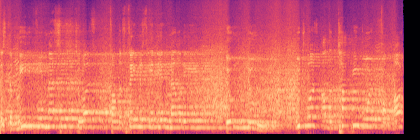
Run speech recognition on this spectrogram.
is the meaningful message to us from the famous Indian melody, Dhoom Dhoom, which was on the top billboard from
